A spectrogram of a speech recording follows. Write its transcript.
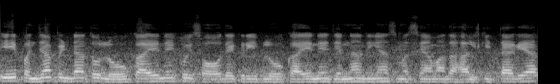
ਇਹ ਪੰਜਾਂ ਪਿੰਡਾਂ ਤੋਂ ਲੋਕ ਆਏ ਨੇ, ਕੋਈ 100 ਦੇ ਕਰੀਬ ਲੋਕ ਆਏ ਨੇ, ਜਿਨ੍ਹਾਂ ਦੀਆਂ ਸਮੱਸਿਆਵਾਂ ਦਾ ਹੱਲ ਕੀਤਾ ਗਿਆ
